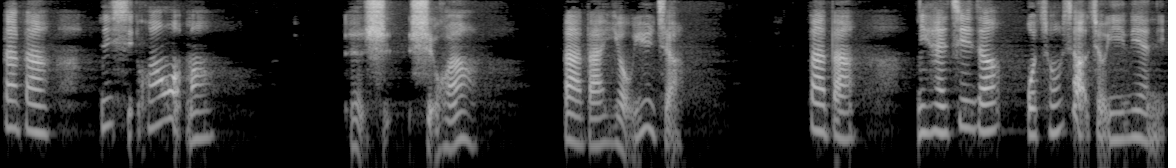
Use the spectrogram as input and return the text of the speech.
爸爸，你喜欢我吗？”“呃，喜喜欢啊。”爸爸犹豫着。爸爸，你还记得我从小就依恋你，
